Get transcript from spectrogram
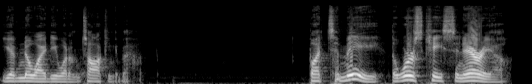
you have no idea what I'm talking about. But to me, the worst case scenario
